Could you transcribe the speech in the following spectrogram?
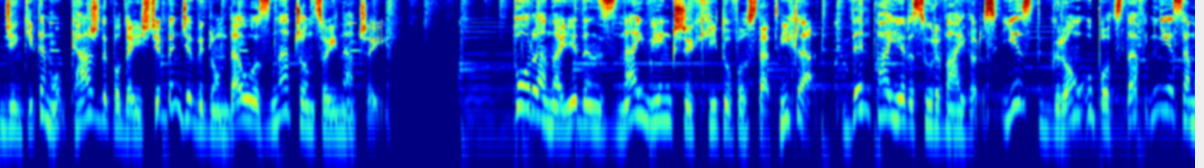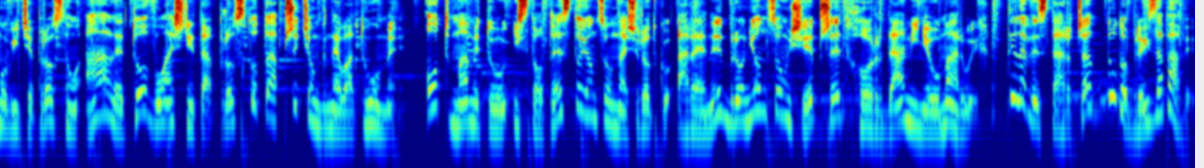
Dzięki temu każde podejście będzie wyglądało znacząco inaczej. Pora na jeden z największych hitów ostatnich lat. Vampire Survivors jest grą u podstaw niesamowicie prostą, ale to właśnie ta prostota przyciągnęła tłumy. Ot mamy tu istotę stojącą na środku areny, broniącą się przed hordami nieumarłych. Tyle wystarcza do dobrej zabawy.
